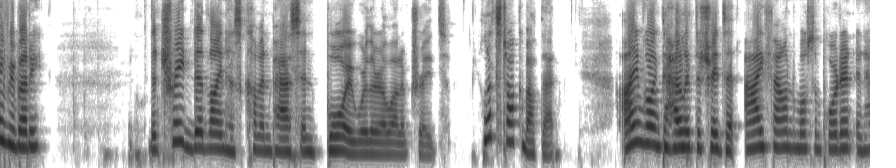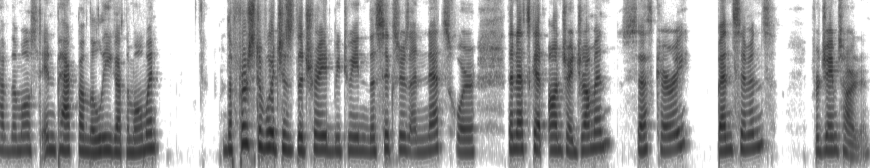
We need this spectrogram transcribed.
Hey, everybody. The trade deadline has come and passed, and boy, were there a lot of trades. Let's talk about that. I'm going to highlight the trades that I found most important and have the most impact on the league at the moment. The first of which is the trade between the Sixers and Nets, where the Nets get Andre Drummond, Seth Curry, Ben Simmons for James Harden.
